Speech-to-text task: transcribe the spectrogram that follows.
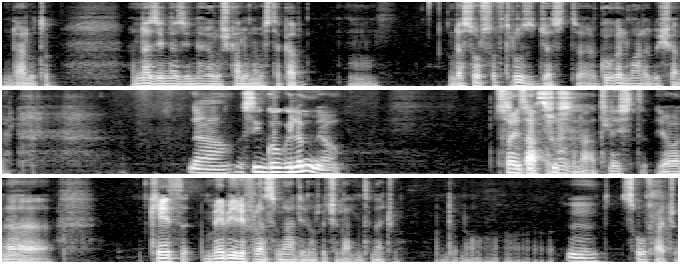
እንዳሉትም እነዚህ እነዚህ ነገሮች ካልሆነ በስተቀር እንደ source of truth just Google ማድረጉ ይሻላል። እስቲ ጉግልም ያው ሰው የጻፈ at least የሆነ ከየት maybe reference ምና ሊኖሩ ይችላል እንትናቸው። ምንድነው ጽሁፋቸው።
